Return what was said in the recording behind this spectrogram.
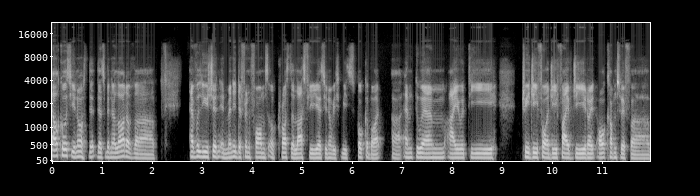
telcos, you know, th- there's been a lot of uh, evolution in many different forms across the last few years. You know, we, we spoke about uh, M2M, IoT, 3G, 4G, 5G, you know, it all comes with uh,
